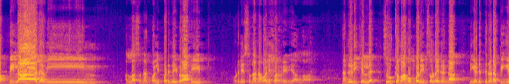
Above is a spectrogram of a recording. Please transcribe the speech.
ரப்பில் ஆலமீன். அல்லாஹ் சொன்னான் வழிபடுங்க இப்ராஹிம். உடனே சொன்னா நான் வழிபடுறேன் யா அல்லாஹ். நான் நீடிக்கல சுருக்கமாக ஒன்பதையும் சொல்றேன் நீங்க எடுத்து நடப்பீங்க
